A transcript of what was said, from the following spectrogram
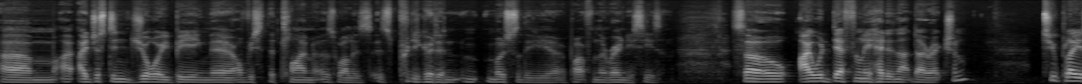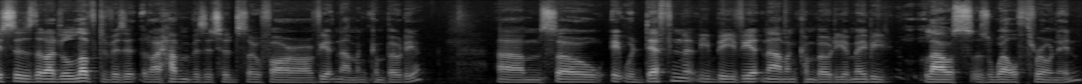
Um, I, I just enjoy being there. Obviously, the climate as well is, is pretty good in most of the year, apart from the rainy season. So I would definitely head in that direction. Two places that I'd love to visit that I haven't visited so far are Vietnam and Cambodia. Um, so it would definitely be Vietnam and Cambodia, maybe Laos as well thrown in.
